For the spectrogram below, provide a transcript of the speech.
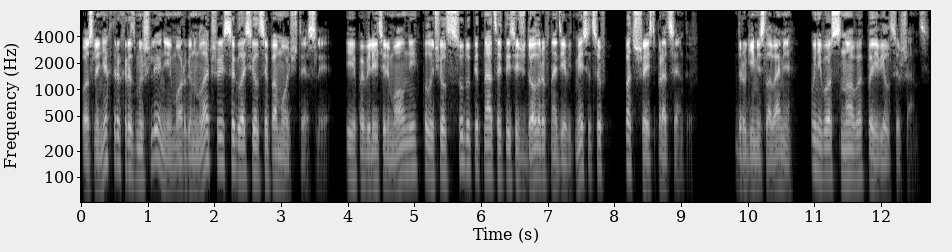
После некоторых размышлений Морган-младший согласился помочь Тесле, и повелитель молний получил с суду 15 тысяч долларов на 9 месяцев под 6%. Другими словами, у него снова появился шанс.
